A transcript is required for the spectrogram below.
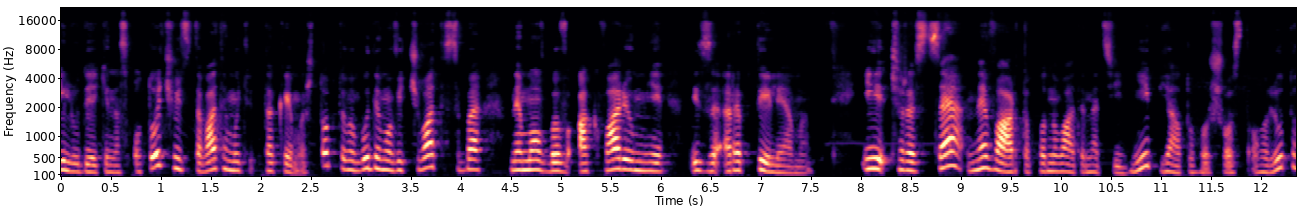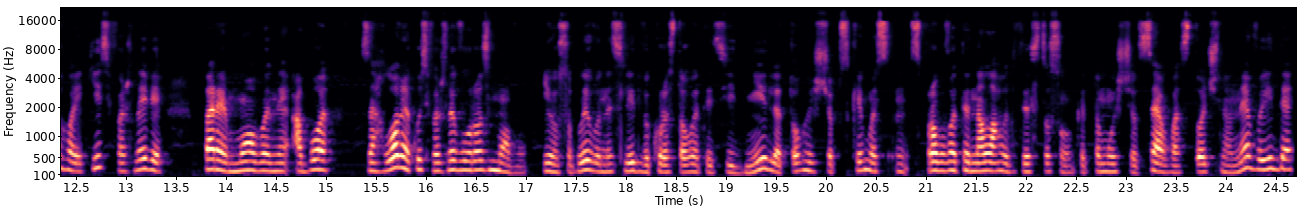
і люди, які нас оточують, ставатимуть такими ж. Тобто ми будемо відчувати себе, немов би в акваріумі із рептиліями. І через це не варто планувати на ці дні, 5-6 лютого, якісь важливі перемовини або загалом якусь важливу розмову. І особливо не слід використовувати ці дні для того, щоб з кимось спробувати налагодити стосунки, тому що це у вас точно не вийде,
